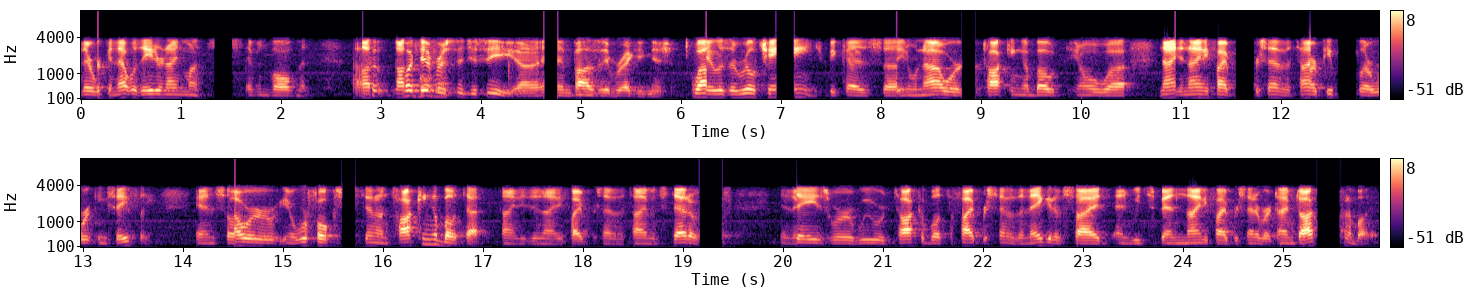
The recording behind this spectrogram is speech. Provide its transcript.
their work, and that was eight or nine months of involvement. Uh, not what difference did you see uh, in positive recognition? Well, it was a real change because uh, you know now we're talking about you know uh, 90 to 95 percent of the time our people are working safely, and so now we're you know we're focused in on talking about that 90 to 95 percent of the time instead of in the days where we would talk about the 5 percent of the negative side and we'd spend 95 percent of our time talking about it.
